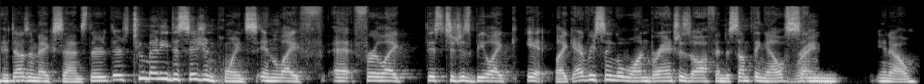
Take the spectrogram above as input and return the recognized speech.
it doesn't make sense. There there's too many decision points in life uh, for like this to just be like it. Like every single one branches off into something else, right. and you know.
